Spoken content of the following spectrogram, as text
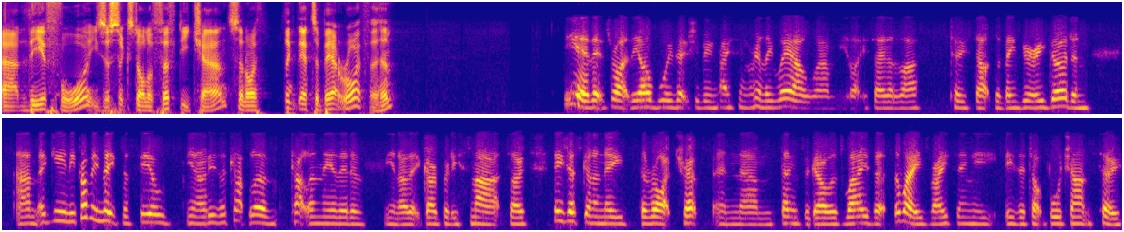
Uh, therefore, he's a $6.50 chance, and I think that's about right for him. Yeah, that's right. The old boy's actually been racing really well. Um, like you say, the last two starts have been very good, and um, again, he probably meets the field. You know, there's a couple of couple in there that have, you know, that go pretty smart. So he's just going to need the right trip and um, things to go his way. But the way he's racing, he, he's a top four chance too.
